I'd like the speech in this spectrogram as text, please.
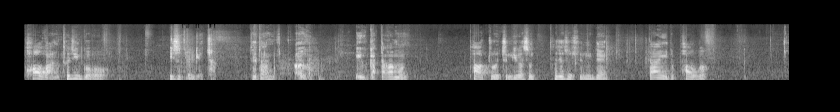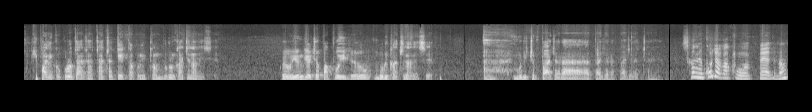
파워가 안 터진 거 있었던 게 참 대단합니다. 아유, 이거 깠다 가면 파워 쪽 전기가 선 터졌을 수 있는데 다행히도 파워가 기판이 거꾸로 잘- 잘- 장착되어 있다 보니까 물은 가진 않았어요. 그리고 연결 접합 부위도 물이 가진 않았어요. 아, 물이 좀 빠져라 빠져라 빠져라 짜요. 선을 꽂아갖고 빼야 되나?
